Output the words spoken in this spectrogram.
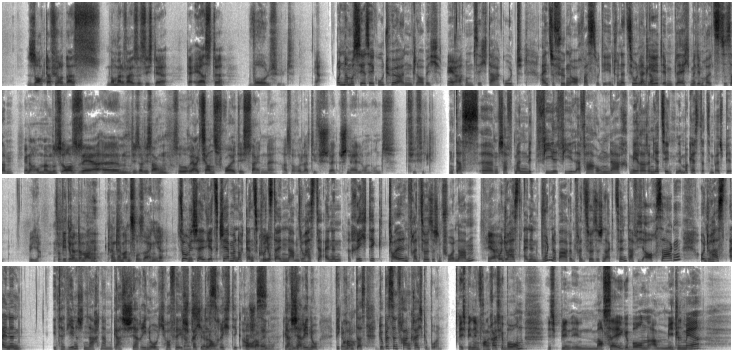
sorgt dafür, dass normalerweise sich der, der Erste wohlfühlt. Ja. Und man muss sehr, sehr gut hören, glaube ich. Ja. Um sich da gut einzufügen, auch was so die Intonation ja, angeht, klar. im Blech mit dem Holz zusammen. Genau, und man muss auch sehr, ähm, wie soll ich sagen, so reaktionsfreudig sein, ne? Also relativ sch schnell und, und pfiffig. Und das äh, schafft man mit viel, viel Erfahrung nach mehreren Jahrzehnten im Orchester zum Beispiel. Ja, so wie du. Könnte man, könnte man so sagen, ja. So, Michelle, jetzt klären wir noch ganz kurz jo. deinen Namen. Du hast ja einen richtig tollen französischen Vornamen. Ja. Und du hast einen wunderbaren französischen Akzent, darf ich auch sagen. Und du hast einen italienischen Nachnamen, Gasciarino. Ich hoffe, ich Ganz spreche genau. das richtig Gasciarino. aus. Genau. Gasciarino. Wie genau. kommt das? Du bist in Frankreich geboren. Ich bin in Frankreich geboren. Ich bin in Marseille geboren, am Mittelmeer.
